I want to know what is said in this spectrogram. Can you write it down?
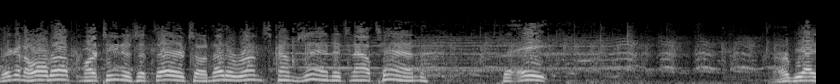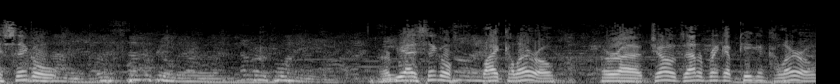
They're going to hold up Martinez at third, so another run comes in. It's now 10 to 8. RBI single. RBI single by Calero, or uh, Jones. That'll bring up Keegan Calero,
